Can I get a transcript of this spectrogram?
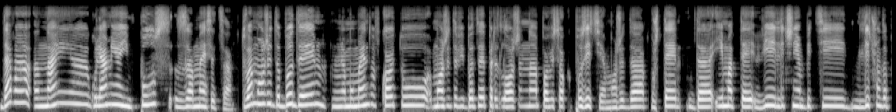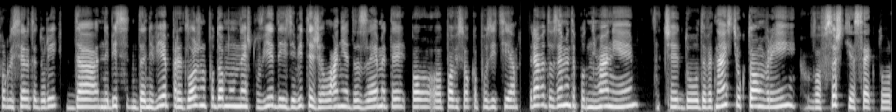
дава най-голямия импулс за месеца. Това може да бъде момент, в който може да ви бъде предложена по-висока позиция. Може да въобще да имате вие лични амбиции, лично да прогресирате, дори да не, би, да не ви е предложено подобно нещо, вие да изявите желание да заемете по, по-висока позиция. Трябва да вземете под внимание че до 19 октомври в същия сектор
